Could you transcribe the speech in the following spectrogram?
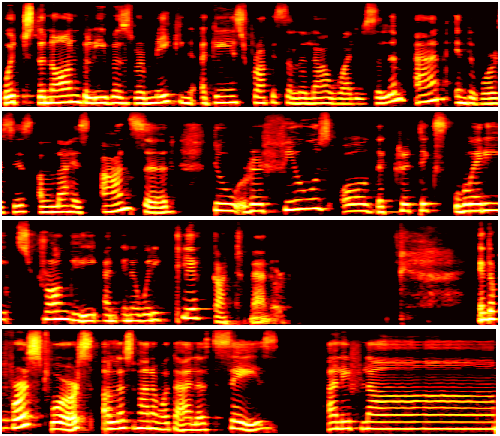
which the non-believers were making against Prophet Wasallam. And in the verses, Allah has answered to refuse all the critics very strongly and in a very clear-cut manner. In the first verse, Allah subhanahu wa ta'ala says, Alif Lam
